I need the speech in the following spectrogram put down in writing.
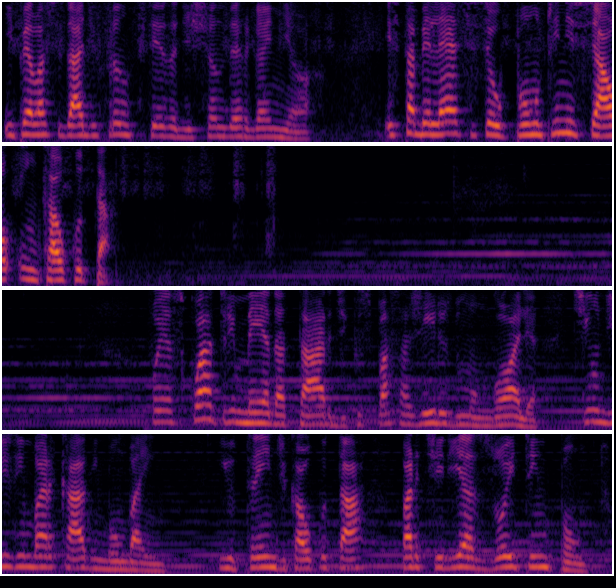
e pela cidade francesa de Chandergagnor, estabelece seu ponto inicial em Calcutá. Foi às quatro e meia da tarde que os passageiros do Mongólia tinham desembarcado em Bombaim e o trem de Calcutá partiria às oito em ponto.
